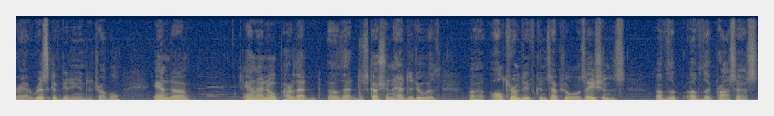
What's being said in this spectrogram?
are at risk of getting into trouble. And, uh, and I know part of that, that discussion had to do with uh, alternative conceptualizations of the, of the process,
